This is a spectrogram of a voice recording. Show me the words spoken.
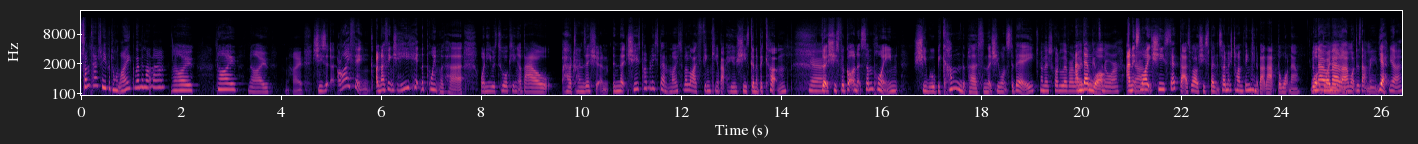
sometimes people don't like women like that. no, no, no, no. She's. I think, and I think he hit the point with her when he was talking about her transition, in that she's probably spent most of her life thinking about who she's going to become. Yeah, That she's forgotten at some point she will become the person that she wants to be. and then she's got to live her life And then get what? And it's Yeah. like she said that as well. She spent so much time thinking about that, but what now? And What now do I do now? and what does that mean? Yeah. yeah.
